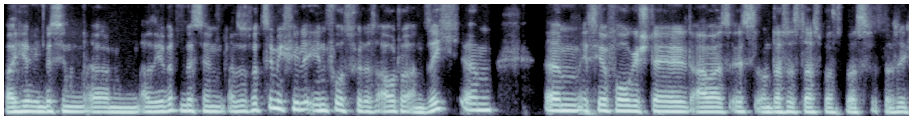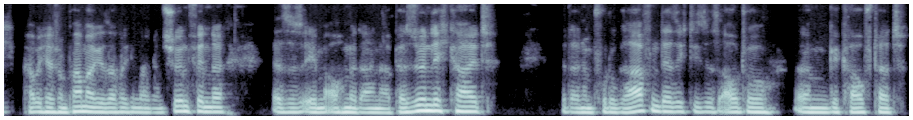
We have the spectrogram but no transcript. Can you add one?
weil hier ein bisschen, ähm, also hier wird ein bisschen, also es wird ziemlich viele Infos für das Auto an sich ähm, ähm, ist hier vorgestellt, aber es ist, und das ist das, was, was, was ich, habe ich ja schon ein paar Mal gesagt, was ich immer ganz schön finde, es ist eben auch mit einer Persönlichkeit mit einem Fotografen, der sich dieses Auto ähm, gekauft hat,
